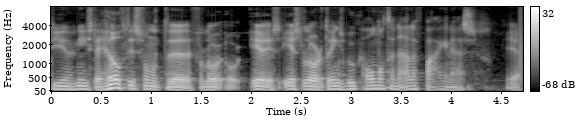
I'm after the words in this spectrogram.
die nog niet eens de helft is van het eh, Lord- eerste, Lord of the Rings boek. 111 pagina's. Ja,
